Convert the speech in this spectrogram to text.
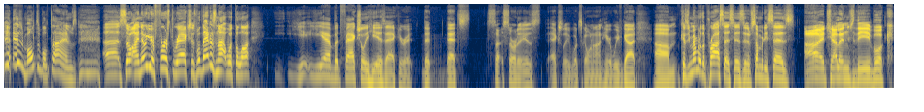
It's multiple times. Uh, so I know your first reaction is, well, that is not what the law. Y- yeah, but factually, he is accurate. That that's so, sort of is actually what's going on here. We've got because remember the process is that if somebody says I challenge the book,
